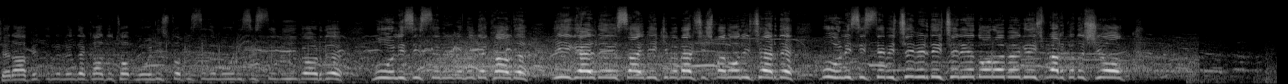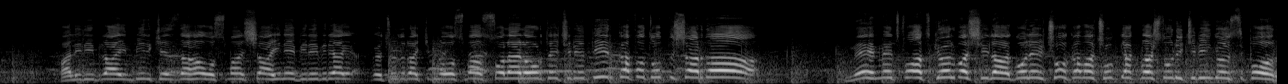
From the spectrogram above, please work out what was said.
Şerafettin'in önünde kaldı top. Muhlis top istedi. Muhlis sistemi iyi gördü. Muhlis sisteminin önünde kaldı. İyi geldi sahibi ekibi Ömer Şişmanoğlu içeride. Muhlis sistemi çevirdi içeriye doğru. O bölgede hiçbir arkadaşı yok. Halil İbrahim bir kez daha Osman Şahin'e birebire götürdü rakibini. Osman Soler'le orta içeriye bir kafa top dışarıda. Mehmet Fuat Gölbaşı'yla gole çok ama çok yaklaştı 12 bin Spor.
